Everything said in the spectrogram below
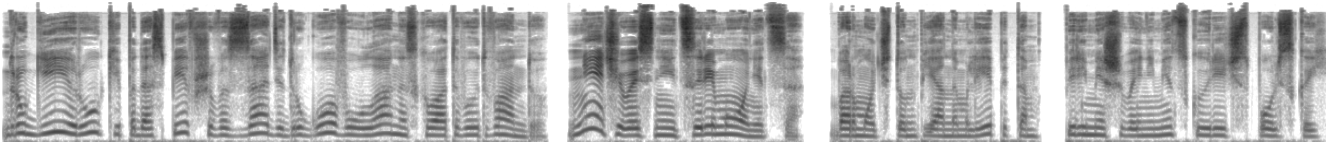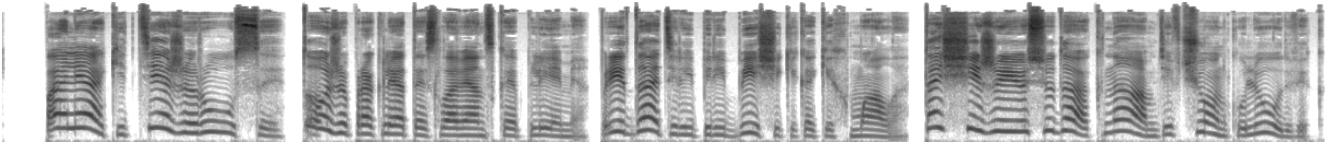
другие руки подоспевшего сзади другого Улана схватывают Ванду. «Нечего с ней церемониться!» — бормочет он пьяным лепетом, перемешивая немецкую речь с польской. Поляки, те же русы, тоже проклятое славянское племя. Предатели и перебежчики каких мало. Тащи же ее сюда, к нам, девчонку, Людвиг.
